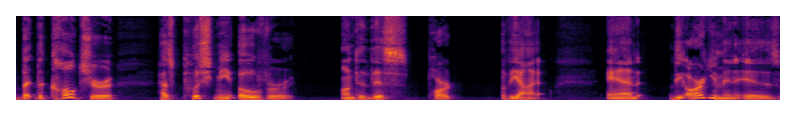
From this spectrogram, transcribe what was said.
But the culture has pushed me over onto this part of the aisle. And the argument is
